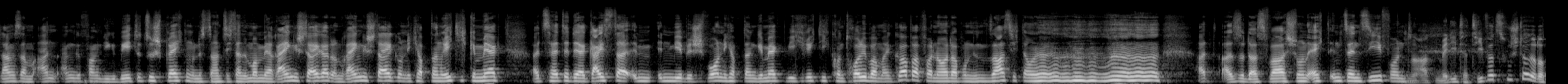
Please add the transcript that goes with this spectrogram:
langsam an, angefangen die Gebete zu sprechen und es hat sich dann immer mehr reingesteigert und reingesteigert und ich habe dann richtig gemerkt, als hätte der Geister in, in mir beschworen. Ich habe dann gemerkt, wie ich richtig Kontrolle über meinen Körper verloren habe und dann saß ich da und hat, also das war schon echt intensiv und eine Art meditativer Zustand oder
